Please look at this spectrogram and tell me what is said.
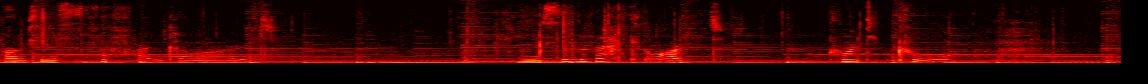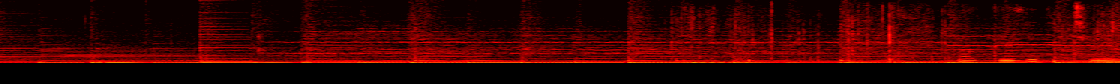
So obviously this is the front cover art. And this is the back art. Pretty cool. So these are the two.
